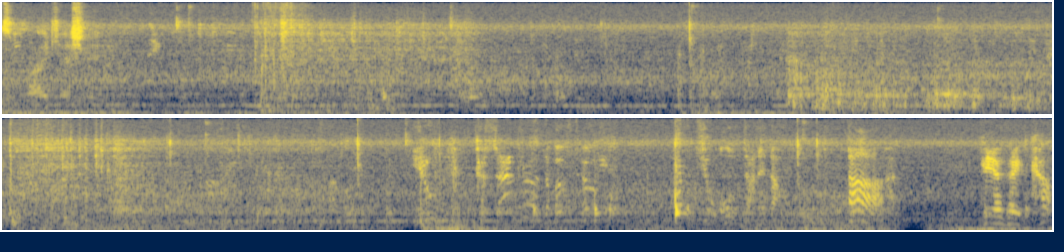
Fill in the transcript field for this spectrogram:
Supply cache. You, Cassandra, the most holy? Haven't you all done enough? Ah, here they come.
